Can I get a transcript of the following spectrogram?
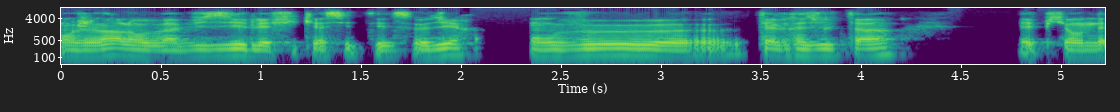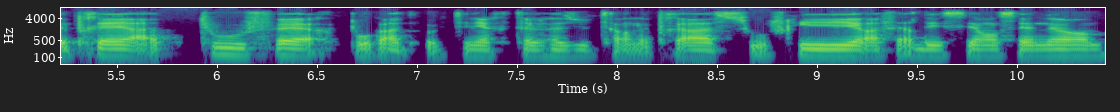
en général, on va viser l'efficacité. Ça veut dire, on veut euh, tel résultat, et puis on est prêt à tout faire pour obtenir tel résultat. On est prêt à souffrir, à faire des séances énormes,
